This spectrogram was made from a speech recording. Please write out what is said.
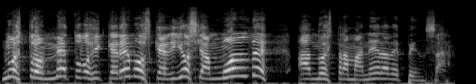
nuestros métodos y queremos que Dios se amolde a nuestra manera de pensar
